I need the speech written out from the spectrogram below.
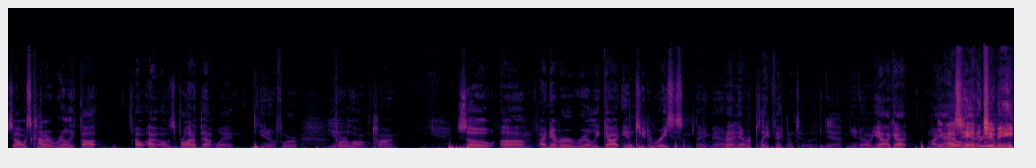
So I was kind of really thought, I, I, I was brought up that way, you know, for, Yeah. for a long time. So um, I never really got into the racism thing, man. I never played victim to it. Yeah. You know, yeah, I got my Even ass handed to me,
